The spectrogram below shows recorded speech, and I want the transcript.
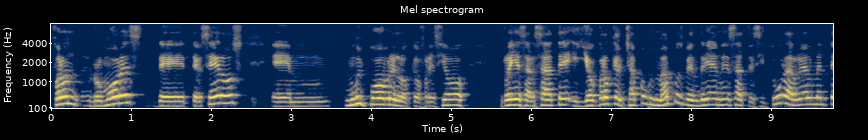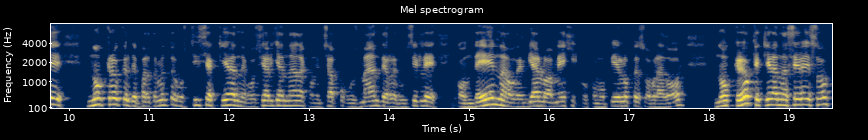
fueron rumores de terceros, em, muy pobre lo que ofreció Reyes Arzate, y yo creo que el Chapo Guzmán pues vendría en esa tesitura. Realmente no creo que el Departamento de Justicia quiera negociar ya nada con el Chapo Guzmán de reducirle condena o de enviarlo a México como Pierre López Obrador. No creo que quieran hacer eso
